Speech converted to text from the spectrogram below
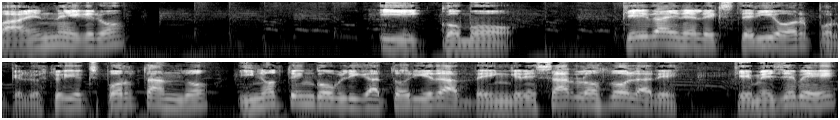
va en negro y como queda en el exterior porque lo estoy exportando y no tengo obligatoriedad de ingresar los dólares que me llevé,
